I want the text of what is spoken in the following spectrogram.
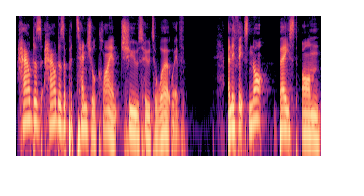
How does how does a potential client choose who to work with? And if it's not based on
